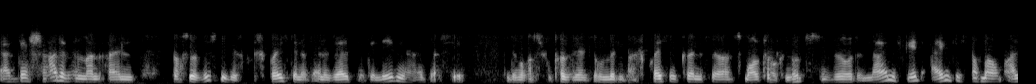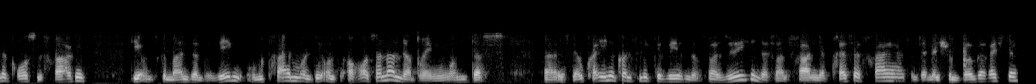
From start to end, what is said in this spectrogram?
Ja, sehr schade, wenn man ein noch so wichtiges Gespräch, denn das ist eine seltene Gelegenheit, dass Sie mit dem russischen Präsidenten unmittelbar sprechen können, für Smalltalk nutzen würde. Nein, es geht eigentlich nochmal um alle großen Fragen, die uns gemeinsam bewegen, umtreiben und die uns auch auseinanderbringen. Und das äh, ist der Ukraine-Konflikt gewesen, das war Syrien, das waren Fragen der Pressefreiheit und der Menschen- und Bürgerrechte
